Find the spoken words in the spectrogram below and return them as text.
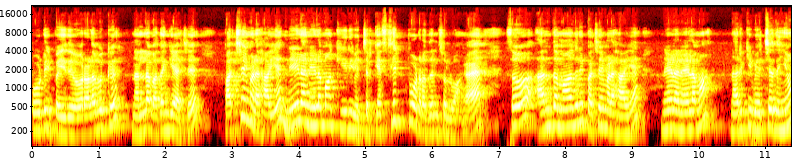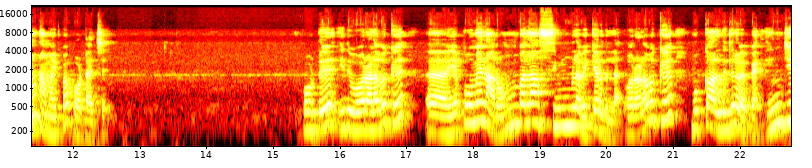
போட்டு இப்போ இது ஓரளவுக்கு நல்லா வதங்கியாச்சு. பச்சை மிளகாயை நீள நீளமாக கீறி வச்சுருக்கேன். ஸ்லிப் போடுறதுன்னு சொல்லுவாங்க. ஸோ அந்த மாதிரி பச்சை மிளகாயை நீள நீளமாக நறுக்கி வச்சதையும் நம்ம இப்போ போட்டாச்சு. போட்டு இது ஓரளவுக்கு எப்போவுமே நான் ரொம்பலாம் சிம்மில் வைக்கிறதில்ல. ஓரளவுக்கு முக்கால் இதில் வைப்பேன். இஞ்சி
